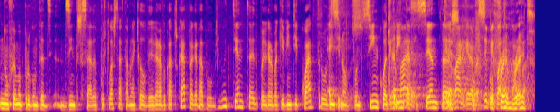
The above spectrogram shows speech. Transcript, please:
não foi uma pergunta des- desinteressada, porque lá está, estava naquele vídeo, grava 4K, grava o 1080, e depois grava aqui 24, É 29.5, a 30, Gravar- a 60. Gravar, grava O sempre frame 4K. rate.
